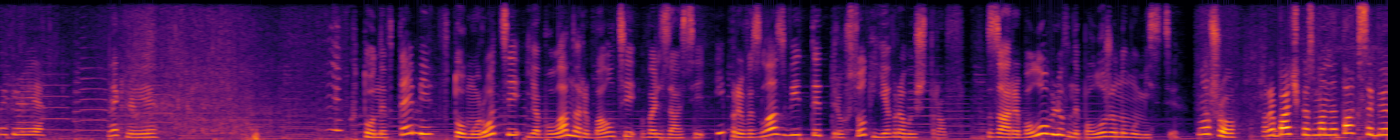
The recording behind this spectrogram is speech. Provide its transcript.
Не клює, не клює. Хто не в темі, в тому році я була на рибалці в Альзасі і привезла звідти 300 євровий штраф за риболовлю в неположеному місці. Ну що, рибачка з мене так собі.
